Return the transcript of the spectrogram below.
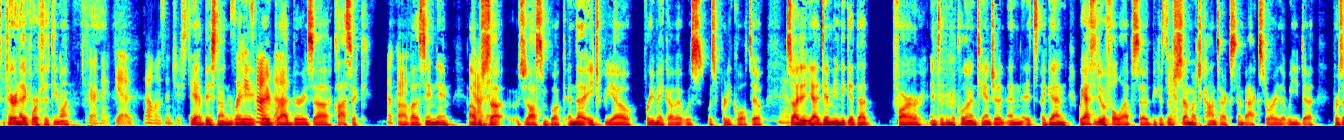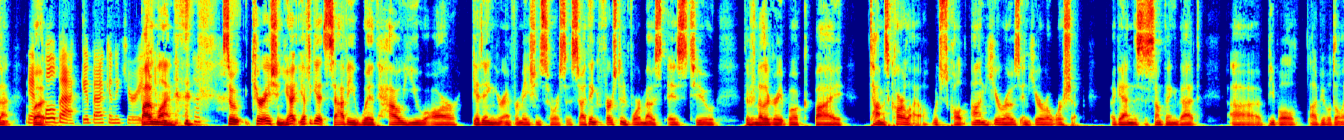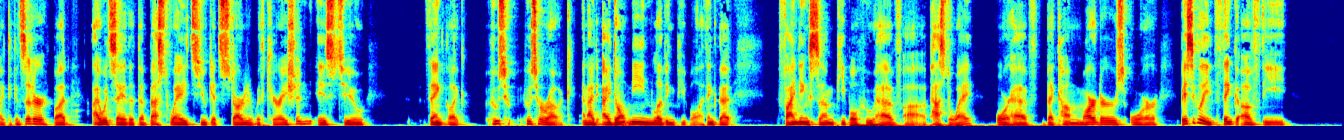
it. Fahrenheit 451. Fahrenheit, yeah, that was interesting. Yeah, based on so Ray Ray Bradbury's uh, classic okay. uh, by the same name, uh, which is a which is an awesome book, and the HBO remake of it was was pretty cool too. Yeah. So I did, yeah, I didn't mean to get that far into the McLuhan tangent. And it's again, we have to do a full episode because there's yeah. so much context and backstory that we need to present. Yeah, but pull back, get back into curation. Bottom line. so curation, you have, you have to get savvy with how you are getting your information sources. So I think first and foremost is to, there's another great book by Thomas Carlyle, which is called On Heroes and Hero Worship. Again, this is something that uh, people, a lot of people don't like to consider, but I would say that the best way to get started with curation is to think like who's who's heroic and I, I don't mean living people i think that finding some people who have uh, passed away or have become martyrs or basically think of the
